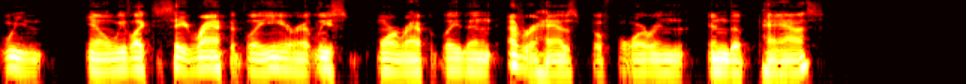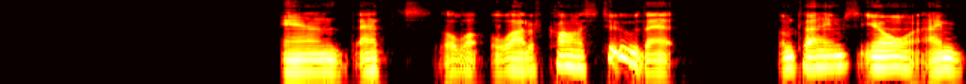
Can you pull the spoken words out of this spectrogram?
we you know we like to say rapidly or at least more rapidly than it ever has before in in the past and that's a, lo- a lot of cost too that sometimes you know i'm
